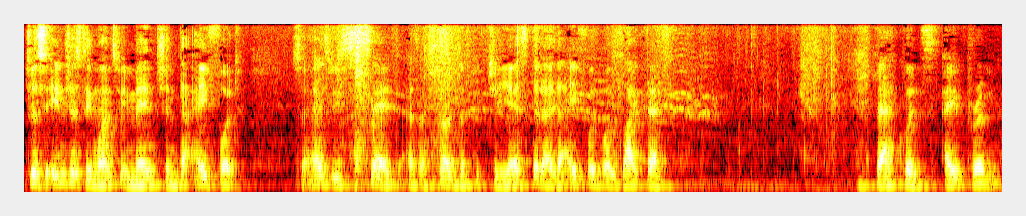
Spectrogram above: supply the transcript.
just interesting, once we mentioned the ephod. So as we said, as I showed the picture yesterday, the ephod was like that backwards apron.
